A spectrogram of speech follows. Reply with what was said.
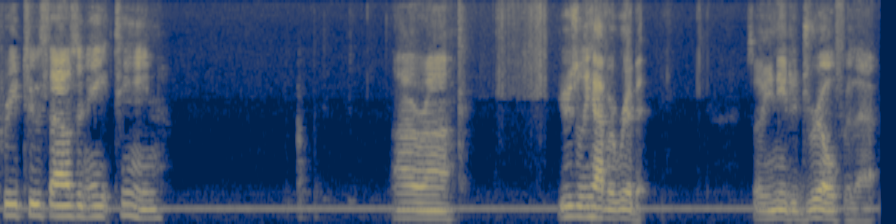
pre-2018 usually have a rivet. So you need a drill for that.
